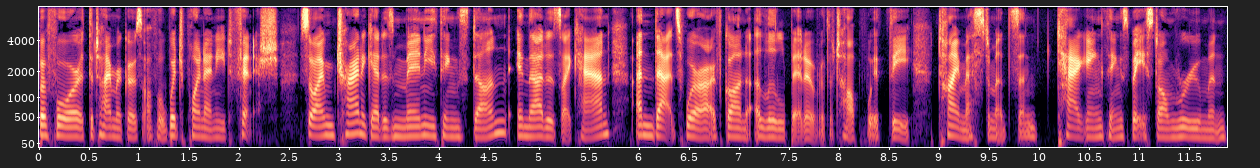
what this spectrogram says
before the timer goes off, at which point I need to finish. So I'm trying to get as many things done in that as I can. And that's where I've gone a little bit over the top with the time estimates and tagging things based on room and,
